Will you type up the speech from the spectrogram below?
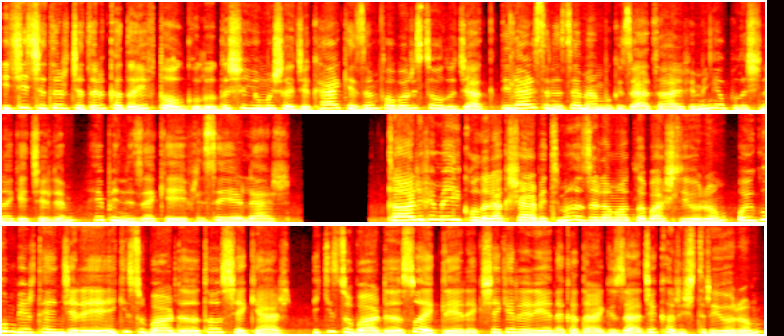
İçi çıtır çıtır kadayıf dolgulu, dışı yumuşacık, herkesin favorisi olacak. Dilerseniz hemen bu güzel tarifimin yapılışına geçelim. Hepinize keyifli seyirler. Tarifime ilk olarak şerbetimi hazırlamakla başlıyorum. Uygun bir tencereye 2 su bardağı toz şeker, 2 su bardağı su ekleyerek şeker eriyene kadar güzelce karıştırıyorum.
